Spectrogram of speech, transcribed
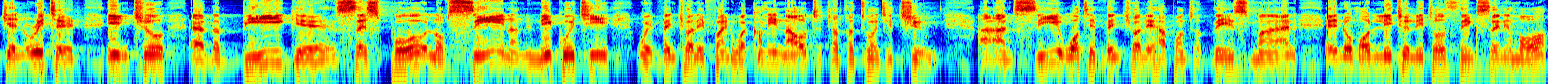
generated into uh, the big uh, cesspool of sin and iniquity we eventually find. We're coming now to chapter 22 and see what eventually happened to this man. Uh, no more little, little things anymore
